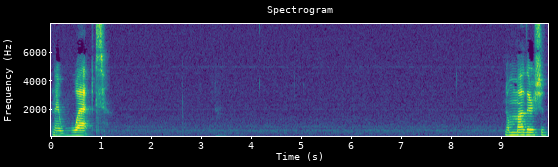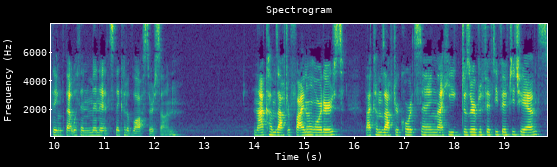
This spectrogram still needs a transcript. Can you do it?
and I wept. No mother should think that within minutes they could have lost their son. And that comes after final orders. That comes after courts saying that he deserved a 50 50 chance.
